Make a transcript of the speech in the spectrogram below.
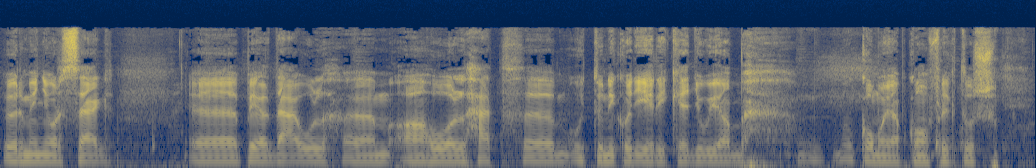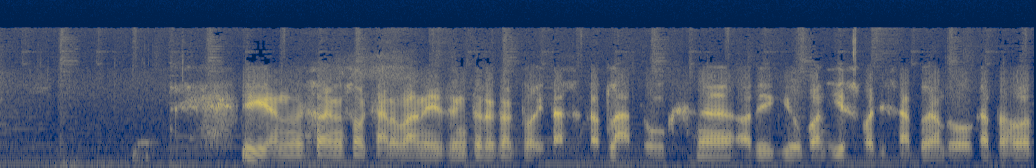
Örményország, például, ahol hát úgy tűnik, hogy érik egy újabb, komolyabb konfliktus. Igen, sajnos akárhová nézünk, török aktualitásokat látunk eh, a régióban is, vagyis hát olyan dolgokat, ahol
